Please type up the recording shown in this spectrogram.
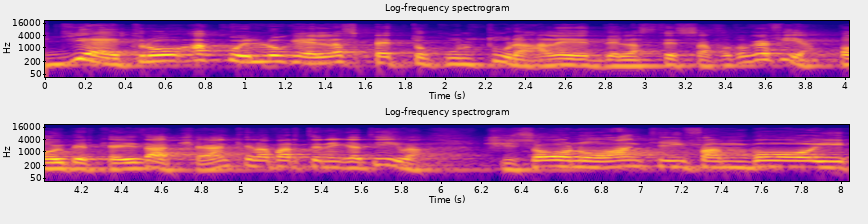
dietro a quello che è l'aspetto culturale della stessa fotografia. Poi per carità c'è anche la parte negativa, ci sono anche i fanboy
